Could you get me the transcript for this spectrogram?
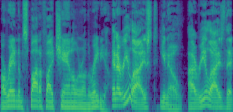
a random Spotify channel or on the radio. And I realized, you know, I realized that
